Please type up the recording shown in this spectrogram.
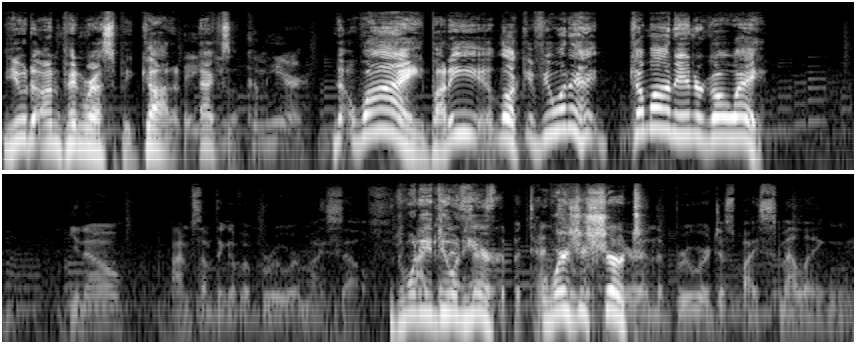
You to unpin recipe. Got it. Hey, Excellent. Come here. No, why, buddy? Look, if you want to, come on in or go away. You know, I'm something of a brewer myself. What are you doing here? Where's your shirt? And the brewer just by smelling.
